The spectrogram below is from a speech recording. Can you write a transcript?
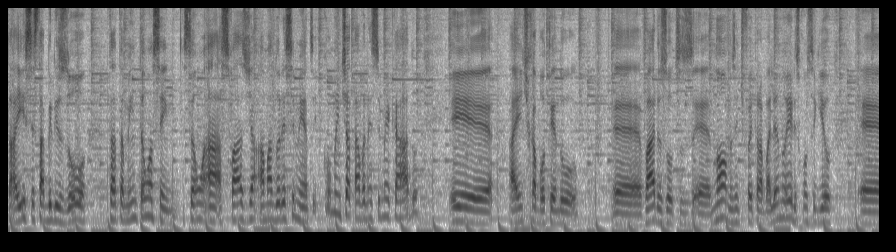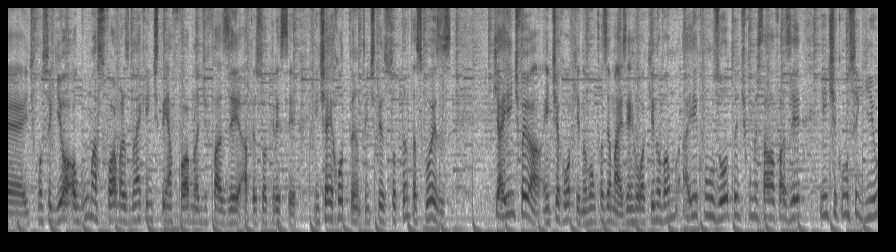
tá aí, se estabilizou, tá também. Então, assim, são as fases de amadurecimento. E como a gente já estava nesse mercado, a gente acabou tendo é, vários outros é, nomes, a gente foi trabalhando eles, conseguiu, é, a gente conseguiu algumas fórmulas, não é que a gente tem a fórmula de fazer a pessoa crescer, a gente já errou tanto, a gente testou tantas coisas Que aí a gente foi, a gente errou aqui, não vamos fazer mais, errou aqui, não vamos. Aí com os outros a gente começava a fazer e a gente conseguiu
